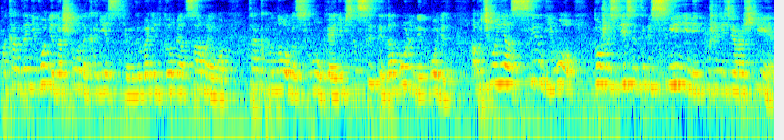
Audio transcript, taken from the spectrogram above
Пока до него не дошло наконец-таки, он говорит, в доме отца моего так много слуг, и они все сытые, довольные ходят. А почему я, сын его, должен сидеть с этими свиньями и кушать эти рожки?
